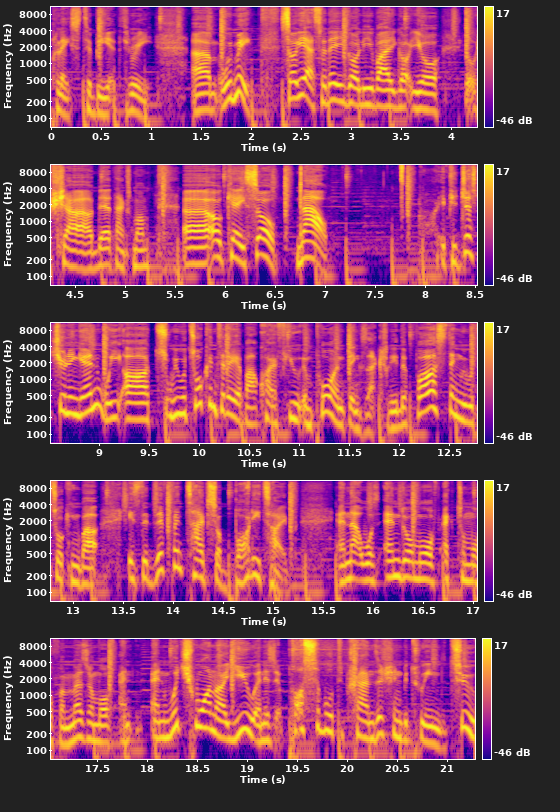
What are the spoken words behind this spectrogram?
place to be at three um, with me. So yeah, so there you go, Levi. You got your little shout out there. Thanks, mom. Uh, okay, so now if you're just tuning in, we are t- we were talking today about quite a few important things actually. The first thing we were talking about is the different types of body type, and that was endomorph, ectomorph, and mesomorph, and and which one are you, and is it possible to transition between the two?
